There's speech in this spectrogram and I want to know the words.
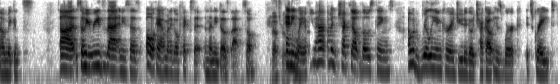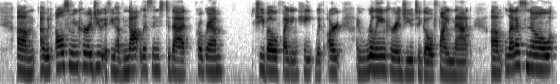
now I'm making this. Uh, so he reads that and he says, "Oh, okay, I'm gonna go fix it." And then he does that. So that's really anyway. Cool. If you haven't checked out those things, I would really encourage you to go check out his work. It's great. Um, I would also encourage you if you have not listened to that program, Cibo Fighting Hate with Art. I really encourage you to go find that. Um, let us know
